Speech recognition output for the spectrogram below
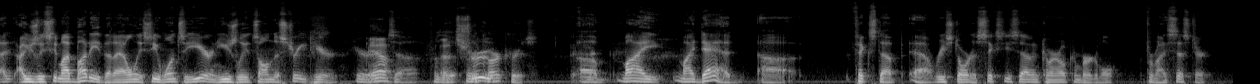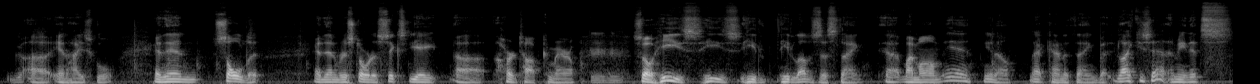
I I usually see my buddy that I only see once a year, and usually it's on the street here here Yeah, at, uh, for the for the car cruise. Um, my my dad uh, fixed up, uh, restored a '67 Camaro convertible for my sister uh, in high school, and then sold it, and then restored a '68 uh, hardtop Camaro. So he's he's he he loves this thing. Uh, my mom, yeah, you know that kind of thing. But like you said, I mean, it's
